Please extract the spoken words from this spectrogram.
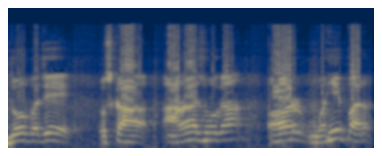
दो बजे उसका आगाज़ होगा और वहीं पर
